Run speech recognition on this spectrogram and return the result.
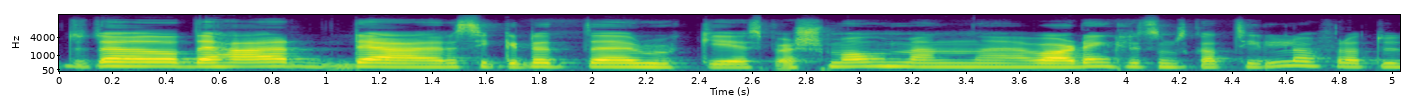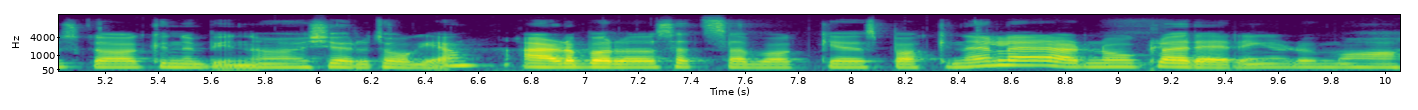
Det, det her det er sikkert et eh, rookie-spørsmål, men eh, hva er det egentlig som skal til da, for at du skal kunne begynne å kjøre tog igjen? Er det bare å sette seg bak eh, spakene, eller er det noen klareringer du må ha?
